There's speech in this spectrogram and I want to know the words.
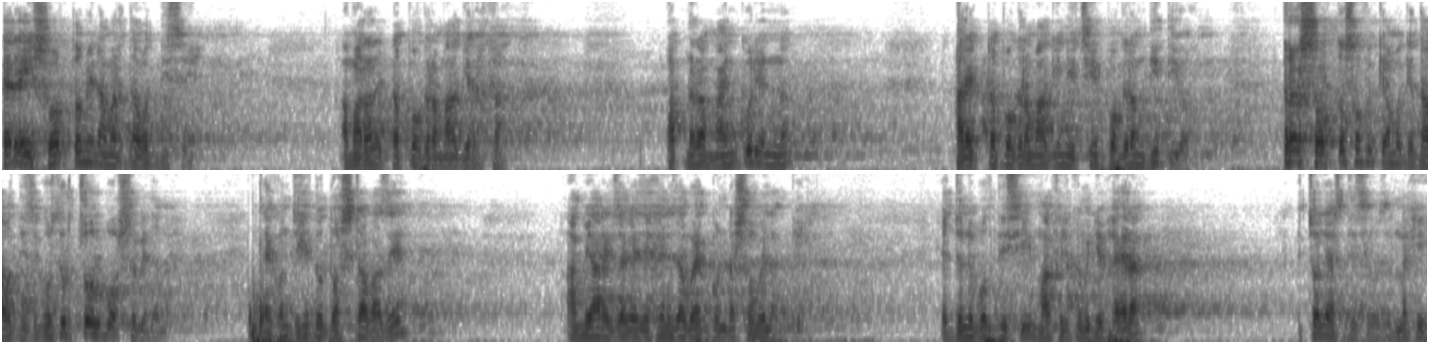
এর এই শর্ত মেনে আমার দাওয়াত দিছে। আমার আর একটা প্রোগ্রাম আগে রাখা। আপনারা মাইন্ড করেন না। আর একটা প্রোগ্রাম আগে নিয়েছি প্রোগ্রাম দ্বিতীয়। এরা শর্ত সাপেক্ষে আমাকে দাওয়াত দিয়েছে গোসুর চলবো, অসুবিধা নাই। এখন যেহেতু দশটা বাজে, আমি আরেক জায়গায় যেখানে যাব, এক ঘণ্টা সময় লাগবে। এর জন্য বলতেছি, মাহফিল কমিটি ভাইয়েরা, চলে আসতেছে হুজুর, নাকি?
